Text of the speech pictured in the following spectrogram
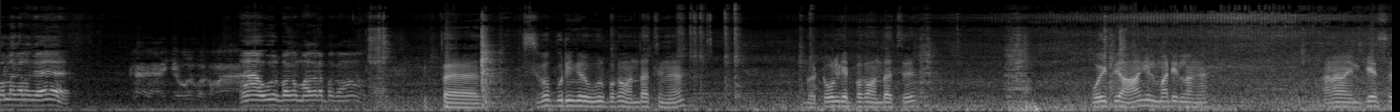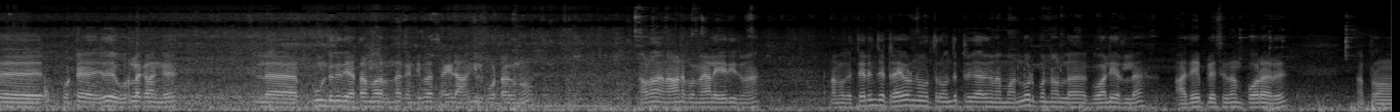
உருளைக்கிழங்கு. ஆ ஊர் பக்கம் மதுரை பக்கம். இப்போ சிவபுரிங்கிற ஊர் பக்கம் வந்தாச்சுங்க. இங்கே டோல்கேட் பக்கம் வந்தாச்சு. போயிட்டு ஆங்கில் மாட்டிடலாங்க. ஆனால் இன்கேஸ் பொட்டை இது உருளைக்கிழங்கு இல்லை பூண்டுக்கு ஏற்ற மாதிரி இருந்தால் கண்டிப்பாக சைடு ஆங்கில் போட்டாகணும். அவ்வளோதான் நான் இப்போ மேலே ஏறிடுவேன். நமக்கு தெரிஞ்ச டிரைவர்னு ஒருத்தர் வந்துட்டு இருக்காருங்க. நம்ம அன்லோட் பண்ணோம்ல குவாலியரில். அதே பிளேஸுக்கு தான் போகிறாரு அப்புறம்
